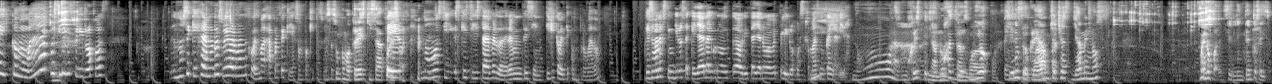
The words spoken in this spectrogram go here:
ahí como, ah, pues sí, los pelirrojos. No se quejan, no los veo armando como desmadre. Aparte que ya son poquitos, ¿ves? Esas son como tres quizá, por Pero, eso. no, sí, es que sí está verdaderamente científicamente comprobado que se van a extinguir, o sea, que ya en algún momento ahorita ya no va a haber pelirrojos, jamás, nunca en la vida. No, las mujeres pelirrojas, Dios mío, guapas. quieren procrear, guapas. muchachas, llámenos. Bueno, si el intento se hizo.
